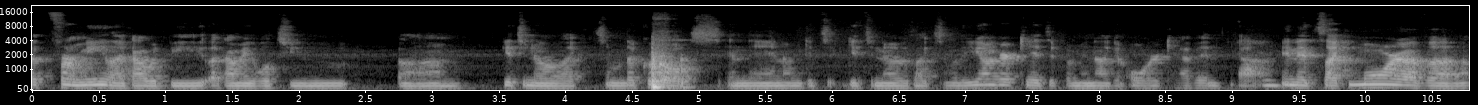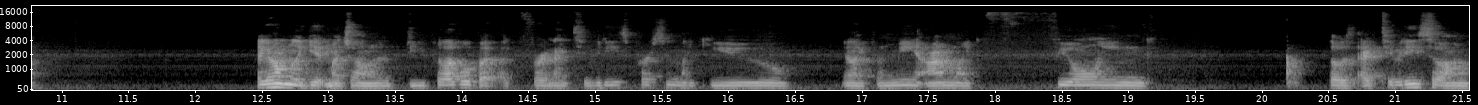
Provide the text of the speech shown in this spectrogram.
like for me like I would be like I'm able to um, get to know like some of the girls, and then I'm get to get to know like some of the younger kids if I'm in like an older cabin, Yeah. and it's like more of a. Like, I don't really get much on a deeper level, but like for an activities person, like you, and like for me, I'm like fueling those activities. So I'm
